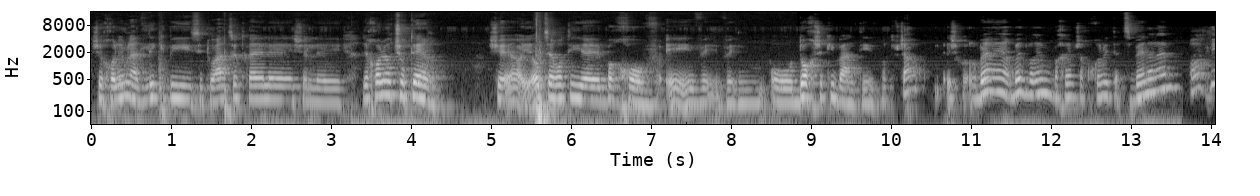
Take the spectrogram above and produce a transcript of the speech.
שיכולים להדליק בי סיטואציות כאלה של, אה, זה יכול להיות שוטר. שעוצר אותי אה, ברחוב, אה, ו- ו- או דוח שקיבלתי. זאת אומרת, אפשר, יש הרבה, הרבה דברים בחיים שאנחנו יכולים להתעצבן עליהם. או, תני,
